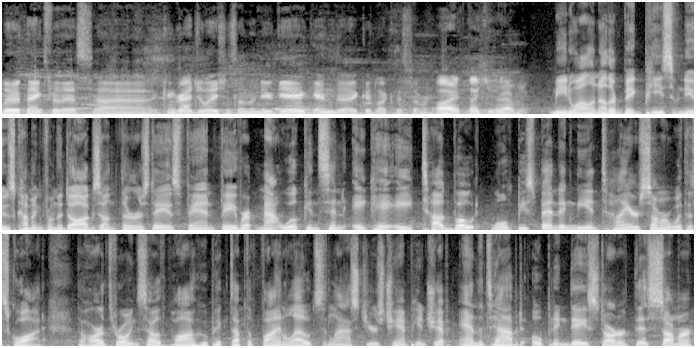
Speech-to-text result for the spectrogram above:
Lou, thanks for this. Uh, congratulations on the new gig and uh, good luck this summer. All right, thank you for having me. Meanwhile, another big piece of news coming from the Dawgs on Thursday is fan favorite Matt Wilkinson, aka Tugboat, won't be spending the entire summer with the squad. The hard throwing Southpaw, who picked up the final outs in last year's championship and the tabbed opening day starter this summer,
